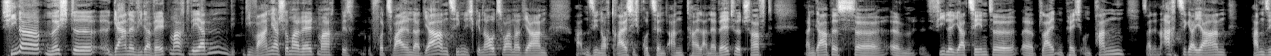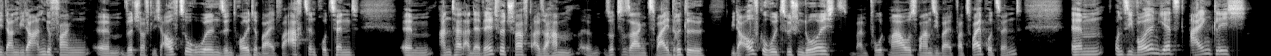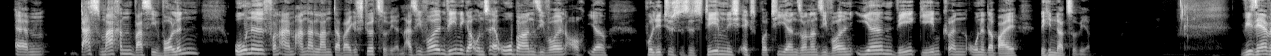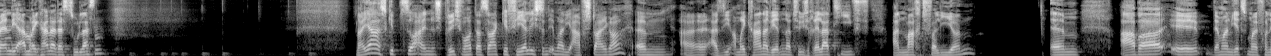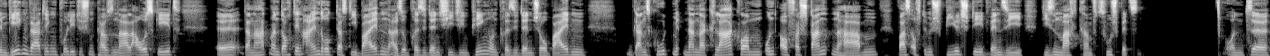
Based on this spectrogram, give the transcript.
China möchte äh, gerne wieder Weltmacht werden. Die, die, waren ja schon mal Weltmacht bis vor 200 Jahren, ziemlich genau 200 Jahren hatten sie noch 30 Prozent Anteil an der Weltwirtschaft. Dann gab es äh, äh, viele Jahrzehnte äh, Pleiten, Pech und Pannen. Seit den 80er Jahren haben sie dann wieder angefangen, ähm, wirtschaftlich aufzuholen, sind heute bei etwa 18 Prozent ähm, Anteil an der Weltwirtschaft, also haben ähm, sozusagen zwei Drittel wieder aufgeholt zwischendurch. Beim Tod Maos waren sie bei etwa zwei Prozent. Ähm, und sie wollen jetzt eigentlich ähm, das machen, was sie wollen, ohne von einem anderen Land dabei gestört zu werden. Also sie wollen weniger uns erobern, sie wollen auch ihr politisches System nicht exportieren, sondern sie wollen ihren Weg gehen können, ohne dabei behindert zu werden. Wie sehr werden die Amerikaner das zulassen? Naja, es gibt so ein Sprichwort, das sagt, gefährlich sind immer die Absteiger. Ähm, äh, also die Amerikaner werden natürlich relativ an Macht verlieren. Ähm, aber äh, wenn man jetzt mal von dem gegenwärtigen politischen Personal ausgeht, äh, dann hat man doch den Eindruck, dass die beiden, also Präsident Xi Jinping und Präsident Joe Biden, ganz gut miteinander klarkommen und auch verstanden haben, was auf dem Spiel steht, wenn sie diesen Machtkampf zuspitzen. Und äh,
